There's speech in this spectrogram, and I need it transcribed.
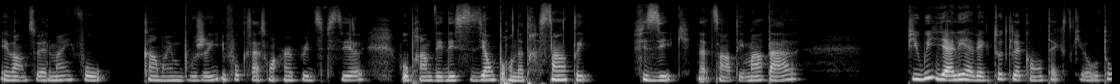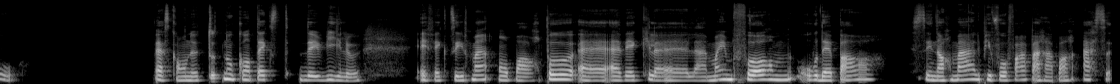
Éventuellement, il faut quand même bouger, il faut que ça soit un peu difficile, il faut prendre des décisions pour notre santé physique, notre santé mentale. Puis oui, y aller avec tout le contexte qu'il y a autour. Parce qu'on a tous nos contextes de vie, là. Effectivement, on part pas euh, avec la même forme au départ. C'est normal, puis il faut faire par rapport à ça.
